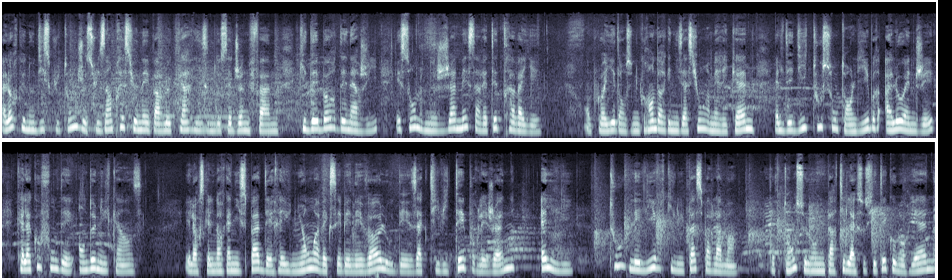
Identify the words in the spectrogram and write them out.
Alors que nous discutons, je suis impressionnée par le charisme de cette jeune femme qui déborde d'énergie et semble ne jamais s'arrêter de travailler. Employée dans une grande organisation américaine, elle dédie tout son temps libre à l'ONG qu'elle a cofondée en 2015. Et lorsqu'elle n'organise pas des réunions avec ses bénévoles ou des activités pour les jeunes, elle lit tous les livres qui lui passent par la main. Pourtant, selon une partie de la société comorienne,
